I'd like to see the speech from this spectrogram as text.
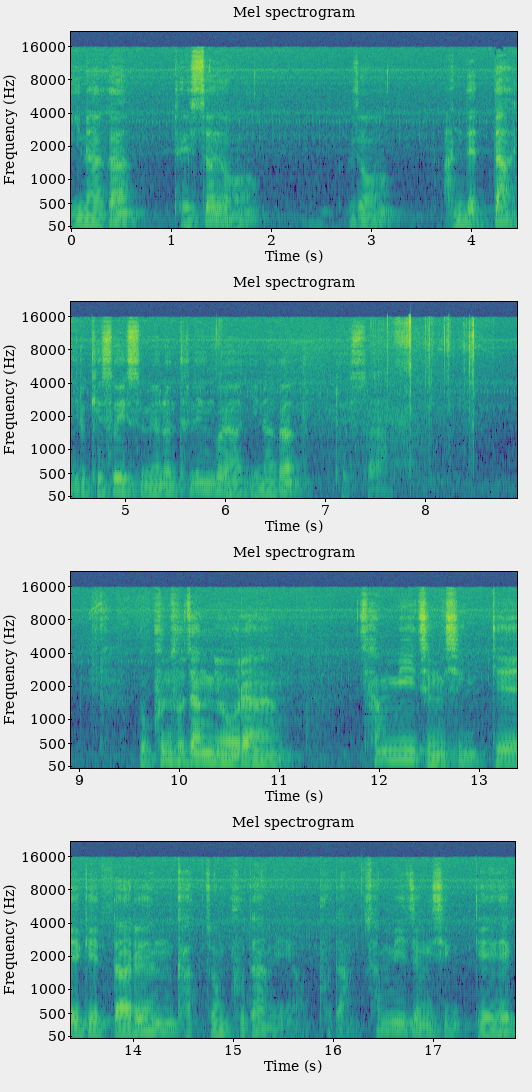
인하가 됐어요. 그죠? 안 됐다. 이렇게 써 있으면은 틀린 거야. 인하가 됐어요 높은 소작료랑 산미 증식 계획에 따른 각종 부담이에요. 부담. 산미 증식 계획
